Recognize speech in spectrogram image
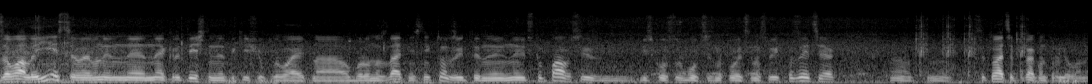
Завали є, але вони не, не критичні, не такі, що впливають на обороноздатність. Ніхто звідти не, не відступав, всі військовослужбовці знаходяться на своїх позиціях. Ну, ситуація поки контрольована.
